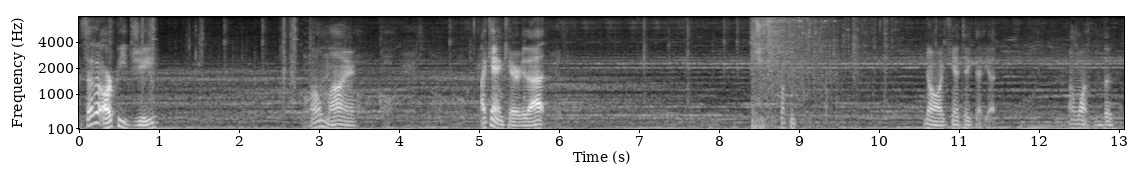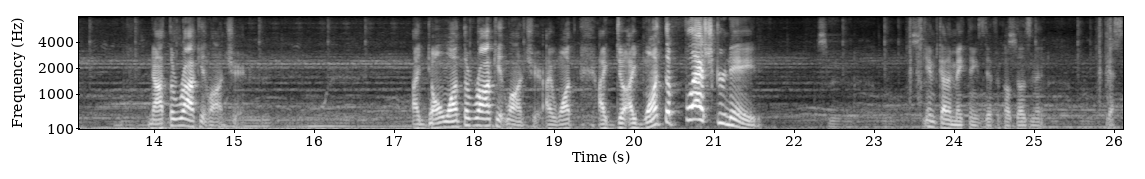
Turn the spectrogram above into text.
Is that an RPG? Oh my. I can't carry that. Fucking... No, I can't take that yet. I want the... Not the rocket launcher. I don't want the rocket launcher. I want... I do... I want the flash grenade! This game's gotta make things difficult, doesn't it? Yes.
